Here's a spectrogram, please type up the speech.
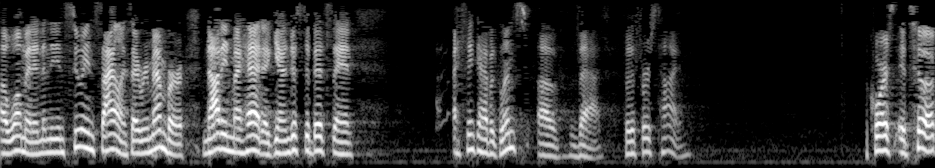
a woman. And in the ensuing silence, I remember nodding my head again just a bit, saying, I think I have a glimpse of that for the first time. Of course, it took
